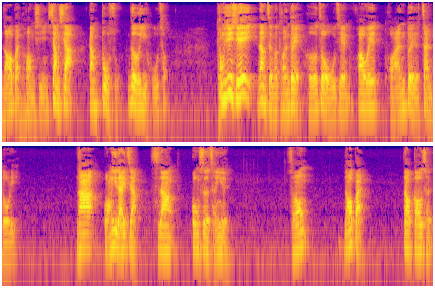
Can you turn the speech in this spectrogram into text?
老板放心，向下让部署乐意服从。同心协力，让整个团队合作无间，发挥团队的战斗力。那广义来讲，是让公司的成员，从老板到高层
